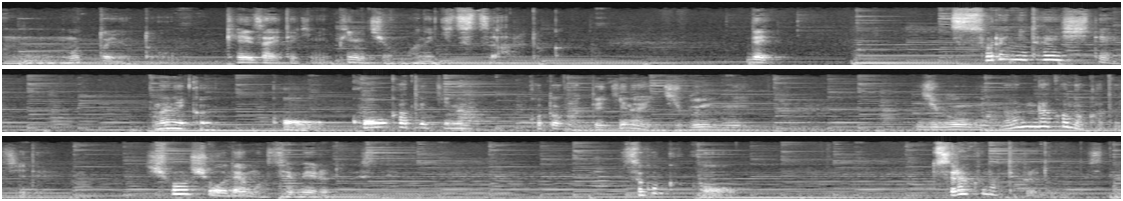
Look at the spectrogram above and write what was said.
うん、もっと言うと経済的にピンチを招きつつあるとか。でそれに対して何かこう効果的なことができない自分に自分を何らかの形で少々でも責めるとですね。すごくこう辛くなってくると思うんですね。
